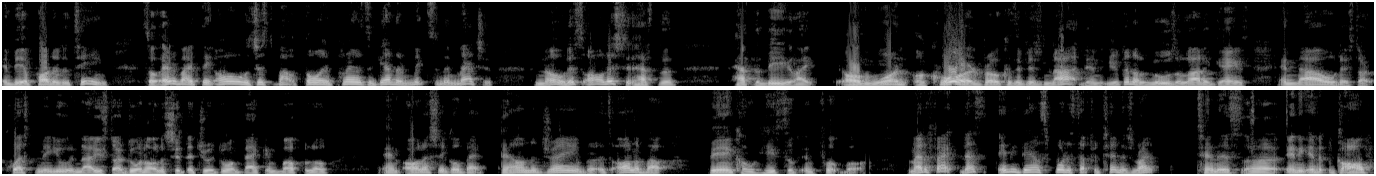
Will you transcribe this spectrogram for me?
and be a part of the team. So everybody think, oh, it's just about throwing players together, mixing and matching. No, this all this shit has to have to be like on one accord, bro. Because if it's not, then you're gonna lose a lot of games. And now they start questioning you, and now you start doing all the shit that you were doing back in Buffalo and all that shit go back down the drain, bro. It's all about being cohesive in football. Matter of fact, that's any damn sport except for tennis, right? Tennis, uh, any in golf,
